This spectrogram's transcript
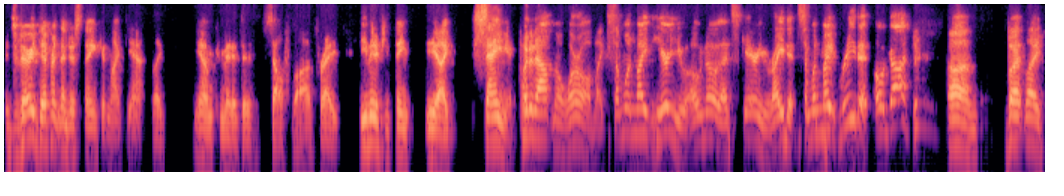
It's very different than just thinking like, yeah, like, yeah, I'm committed to self love, right? Even if you think, yeah, like saying it, put it out in the world. Like someone might hear you. Oh no, that's scary. Write it. Someone might read it. Oh God. Um, but like,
